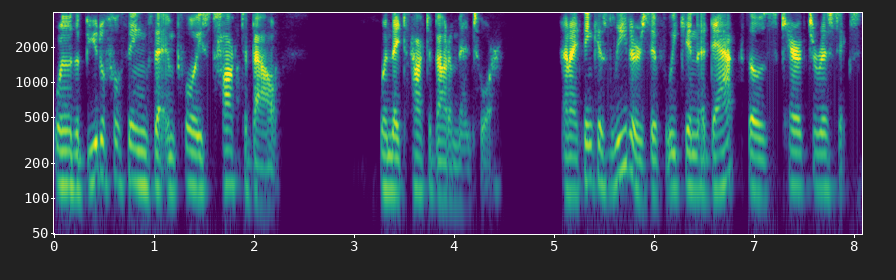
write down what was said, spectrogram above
were the beautiful things that employees talked about when they talked about a mentor. And I think as leaders, if we can adapt those characteristics,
